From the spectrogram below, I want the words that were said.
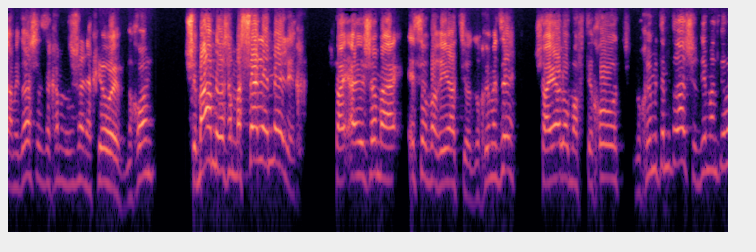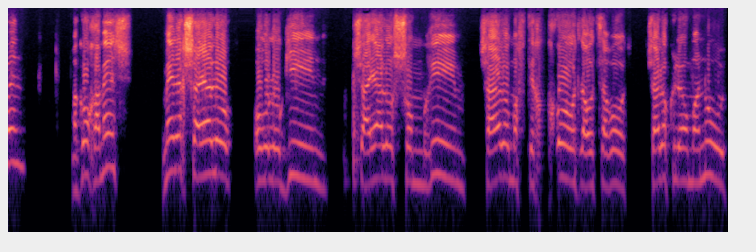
המדרש הזה, אחד המדרש שאני הכי אוהב, נכון? שמה המדרש? משל למלך. היה שם עשר וריאציות, זוכרים את זה? שהיה לו מפתחות, זוכרים את המדרש? יודעים מה אני מתכוון? מקור חמש? מלך שהיה לו אורלוגין, שהיה לו שומרים, שהיה לו מפתחות לאוצרות, שהיה לו כלי אומנות,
